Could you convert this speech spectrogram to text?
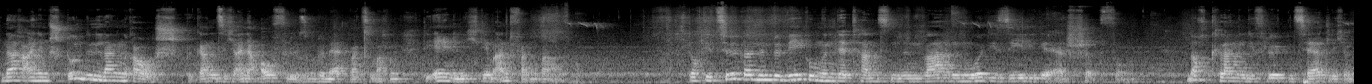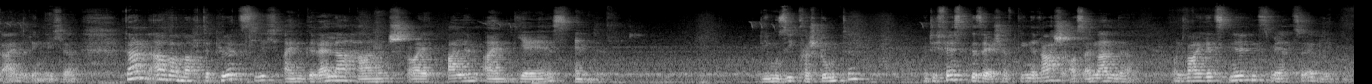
Nach einem stundenlangen Rausch begann sich eine Auflösung bemerkbar zu machen, die ähnlich dem Anfang war. Doch die zögernden Bewegungen der Tanzenden waren nur die selige Erschöpfung. Noch klangen die Flöten zärtlich und eindringlicher. Dann aber machte plötzlich ein greller Hahnenschrei allem ein jähes Ende. Die Musik verstummte und die Festgesellschaft ging rasch auseinander und war jetzt nirgends mehr zu erblicken.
